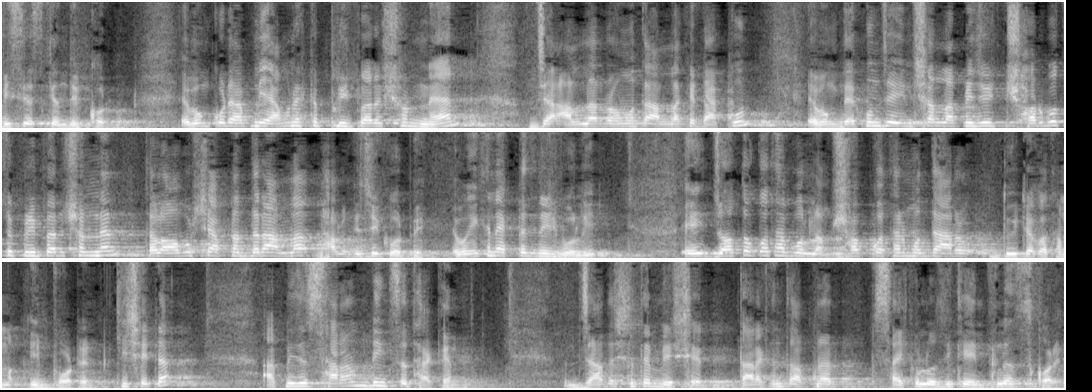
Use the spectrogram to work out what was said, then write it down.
বিসিএস কেন্দ্রিক করুন এবং করে আপনি এমন একটা প্রিপারেশন নেন যে আল্লাহর রহমতে আল্লাহকে ডাকুন এবং দেখুন যে ইনশাল্লাহ আপনি যদি সর্বোচ্চ প্রিপারেশন নেন, তাহলে অবশ্যই আপনার দ্বারা আল্লাহ ভালো কিছুই করবে। এবং এখানে একটা জিনিস বলি, এই যত কথা বললাম, সব কথার মধ্যে আরও দুইটা কথা ইম্পর্টেন্ট কি সেটা? আপনি যে সারাউন্ডিংসে থাকেন, যাদের সাথে মেশেন, তারা কিন্তু আপনার সাইকোলজিকে ইনফ্লুয়েন্স করে।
